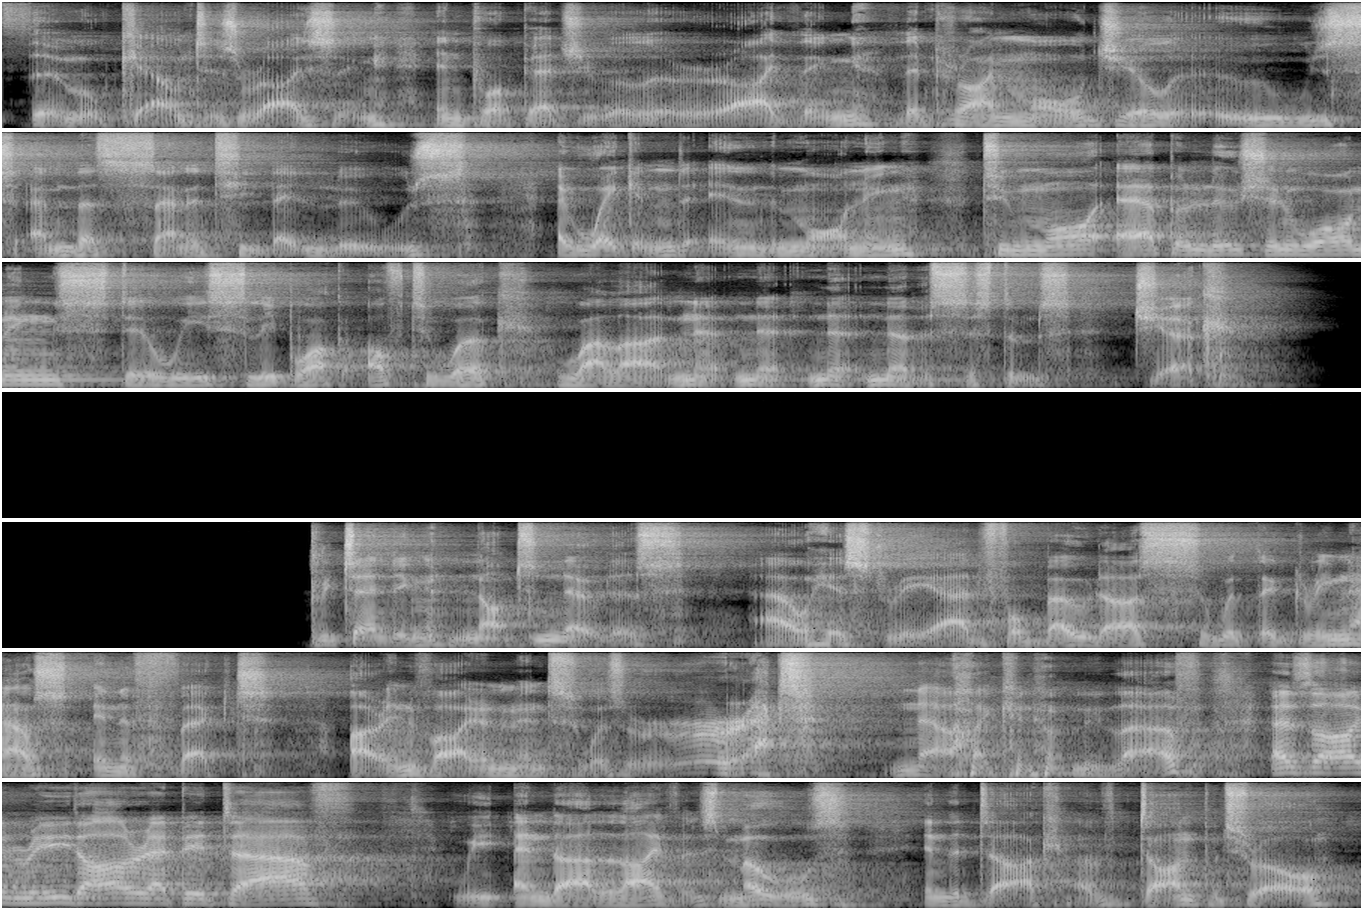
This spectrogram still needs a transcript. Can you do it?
thermal count is rising in perpetual writhing. The primordial ooze and the sanity they lose. Awakened in the morning to more air pollution warnings. Still, we sleepwalk off to work while our nervous systems jerk. Pretending not to notice how history had forebode us with the greenhouse in effect. Our environment was wrecked. Now I can only laugh as I read our epitaph. We end our life as moles in the dark of dawn patrol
